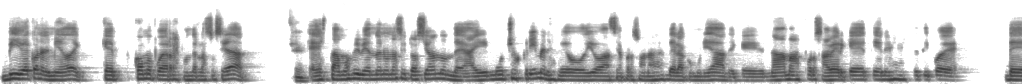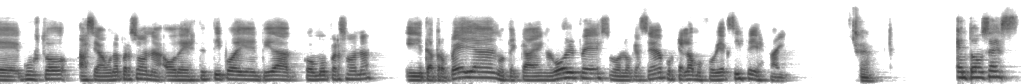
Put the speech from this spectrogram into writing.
vive con el miedo de que, cómo puede responder la sociedad. Estamos viviendo en una situación donde hay muchos crímenes de odio hacia personas de la comunidad, de que nada más por saber que tienes este tipo de, de gusto hacia una persona o de este tipo de identidad como persona y te atropellan o te caen a golpes o lo que sea, porque la homofobia existe y está ahí. Sí. Entonces,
